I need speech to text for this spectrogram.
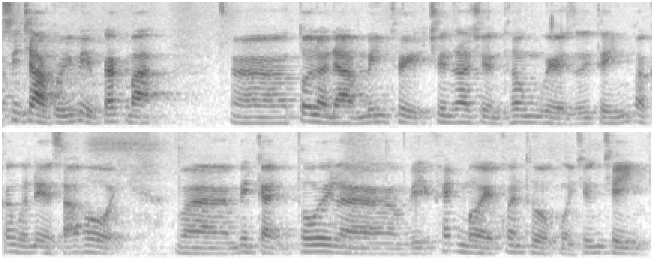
xin chào quý vị và các bạn. À, tôi là Đàm Minh Thụy, chuyên gia truyền thông về giới tính và các vấn đề xã hội. Và bên cạnh tôi là vị khách mời quen thuộc của chương trình,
